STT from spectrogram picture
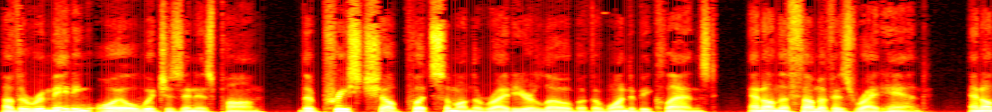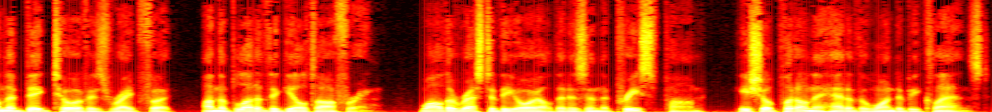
Of the remaining oil which is in his palm, the priest shall put some on the right ear lobe of the one to be cleansed, and on the thumb of his right hand, and on the big toe of his right foot, on the blood of the guilt offering, while the rest of the oil that is in the priest's palm, he shall put on the head of the one to be cleansed.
